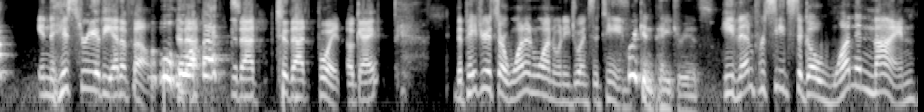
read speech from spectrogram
in the history of the NFL. To that, to that to that point, okay? The Patriots are one and one when he joins the team. Freaking Patriots. He then proceeds to go one and nine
